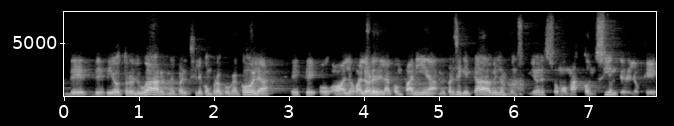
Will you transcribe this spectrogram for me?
de, desde otro lugar. si le compro a Coca-Cola este, o, a los valores de la compañía, me parece que cada vez los consumidores somos más conscientes de lo que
